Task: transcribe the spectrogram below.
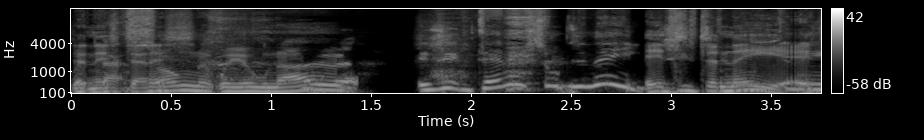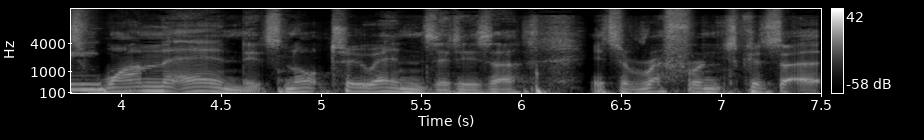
with Dennis, that Dennis? song that we all know. Is it Dennis or Denis? It's Is it Denis. It's one end. It's not two ends. It is a it's a reference because uh,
